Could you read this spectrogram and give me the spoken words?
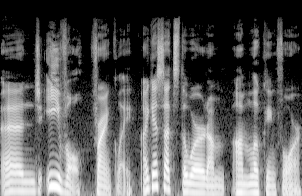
and evil. Frankly, I guess that's the word I'm I'm looking for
